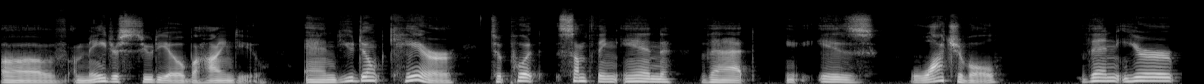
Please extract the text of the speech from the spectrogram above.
of a major studio behind you, and you don't care to put something in that is watchable, then you're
